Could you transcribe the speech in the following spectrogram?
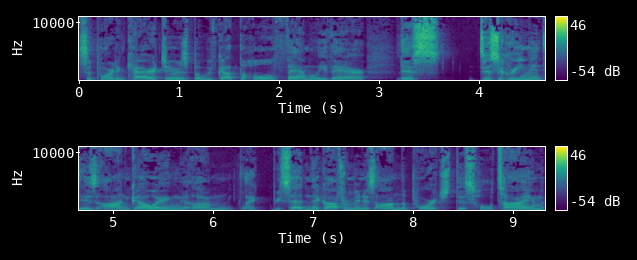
supporting characters, but we've got the whole family there. This disagreement is ongoing. Um, like we said, Nick Offerman is on the porch this whole time.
